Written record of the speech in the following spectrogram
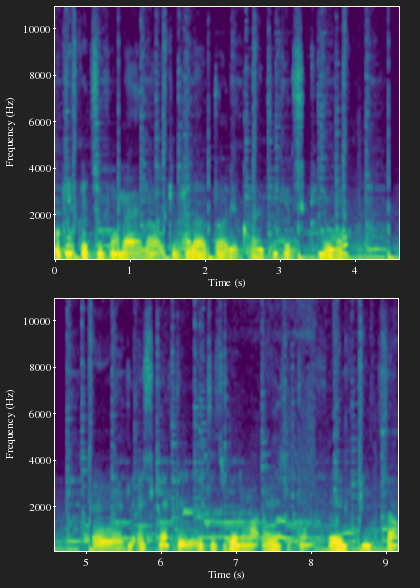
وكيف كتشوفوا معنا؟ بحال هاد الطريقة هادي كنشكلوها آه، هاد الأشكال تتبان رائعة جدا في البيتزا.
